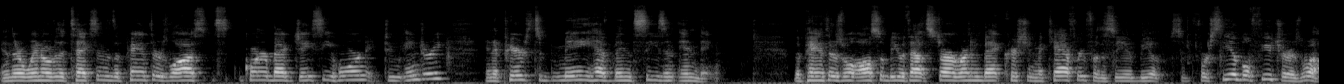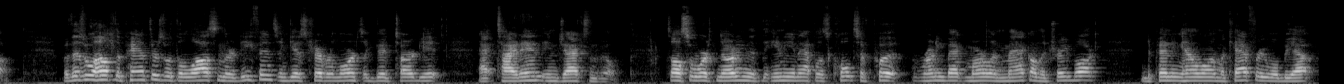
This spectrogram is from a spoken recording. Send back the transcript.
In their win over the Texans, the Panthers lost cornerback Jaycee Horn to injury and appears to may have been season ending. The Panthers will also be without star running back Christian McCaffrey for the foreseeable- foreseeable future as well. But this will help the Panthers with the loss in their defense and gives Trevor Lawrence a good target at tight end in Jacksonville. It's also worth noting that the Indianapolis Colts have put running back Marlon Mack on the trade block. And depending how long McCaffrey will be out,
